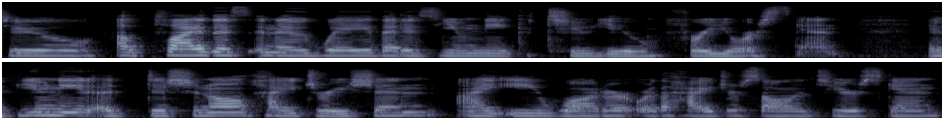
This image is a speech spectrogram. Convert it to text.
to apply this in a way that is unique to you for your skin. If you need additional hydration, i.e., water or the hydrosol into your skin,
